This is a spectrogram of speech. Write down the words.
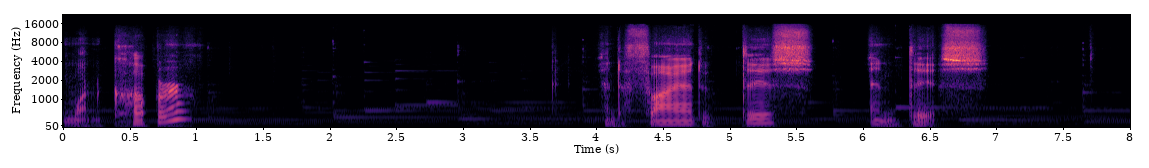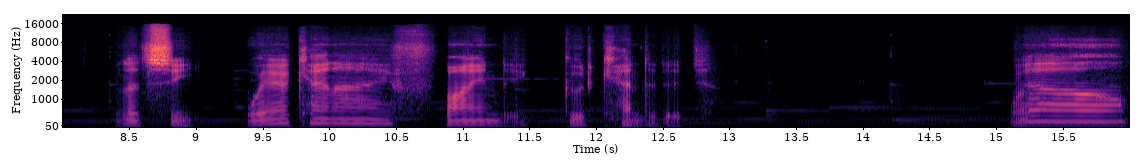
one copper, and the fire to this and this. Let's see, where can I find a good candidate? Well,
